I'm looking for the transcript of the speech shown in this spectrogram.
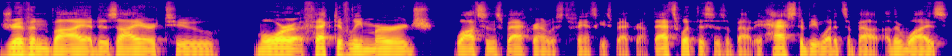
driven by a desire to more effectively merge Watson's background with Stefanski's background. That's what this is about. It has to be what it's about. Otherwise,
